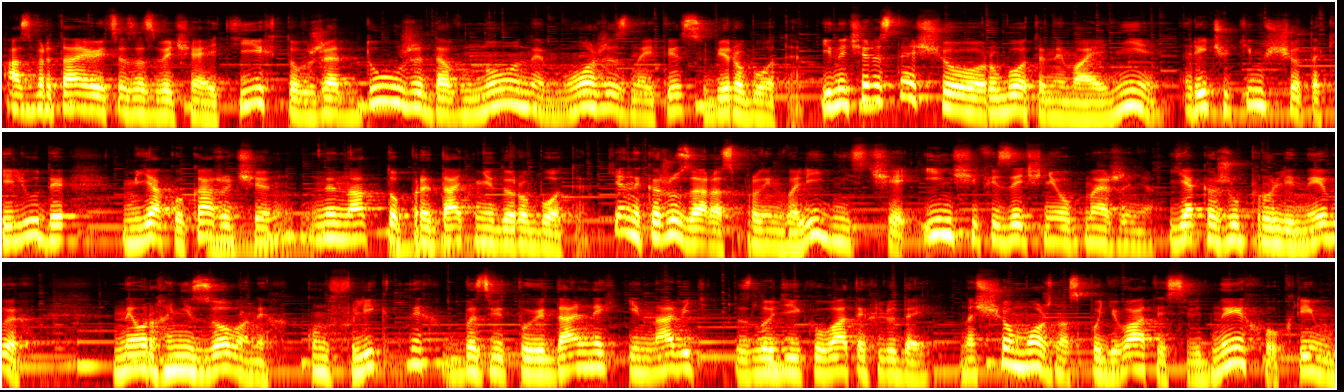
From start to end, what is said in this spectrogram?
А звертаються зазвичай ті, хто вже дуже давно не може знайти собі роботи. І не через те, що роботи немає, ні. Річ у тім, що такі люди, м'яко кажучи, не надто придатні до роботи. Я не кажу зараз про інвалідність чи інші фізичні обмеження. Я кажу про лінивих неорганізованих, конфліктних, безвідповідальних і навіть злодійкуватих людей. На що можна сподіватись від них, окрім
